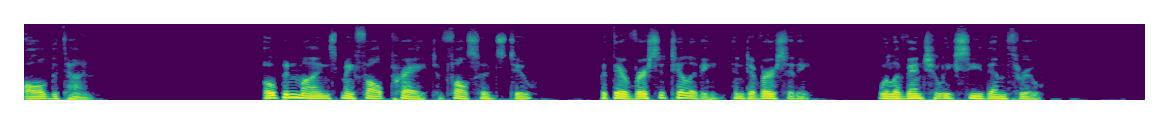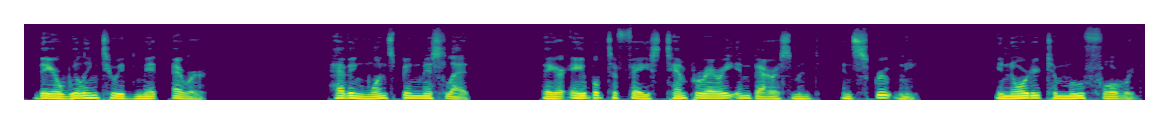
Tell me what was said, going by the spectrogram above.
all the time. Open minds may fall prey to falsehoods too, but their versatility and diversity will eventually see them through. They are willing to admit error. Having once been misled, they are able to face temporary embarrassment and scrutiny in order to move forward.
